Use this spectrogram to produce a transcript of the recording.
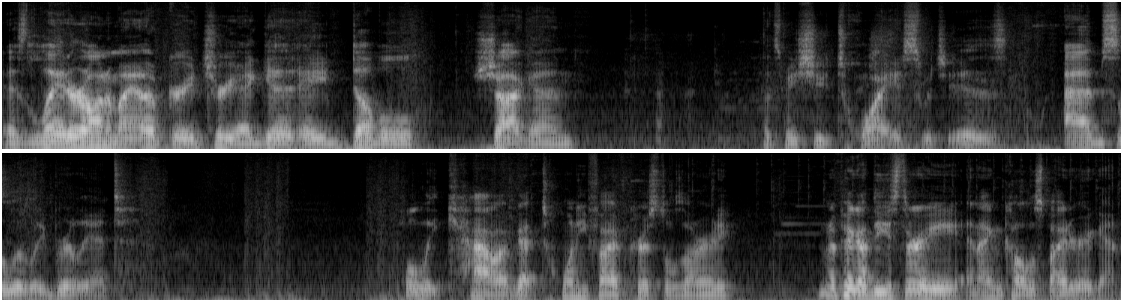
is later on in my upgrade tree I get a double shotgun. Lets me shoot twice, which is absolutely brilliant. Holy cow, I've got 25 crystals already. I'm going to pick up these three, and I can call the spider again.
